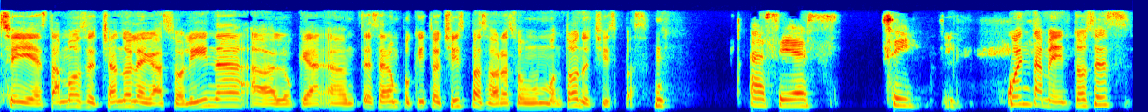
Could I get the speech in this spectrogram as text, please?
Sí, estamos echándole gasolina a lo que antes era un poquito de chispas, ahora son un montón de chispas. Así es, sí. Cuéntame, entonces,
